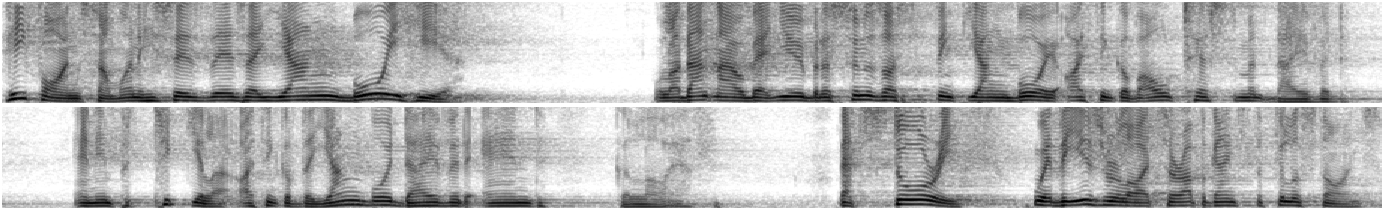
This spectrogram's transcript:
he finds someone. He says, There's a young boy here. Well, I don't know about you, but as soon as I think young boy, I think of Old Testament David. And in particular, I think of the young boy David and Goliath. That story where the Israelites are up against the Philistines.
